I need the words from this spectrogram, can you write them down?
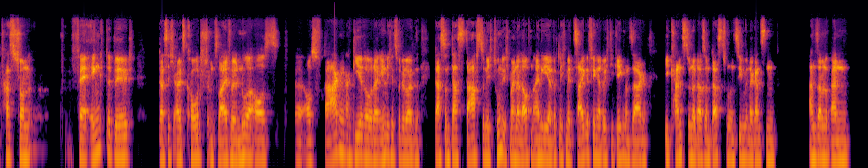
fast schon verengte Bild, dass ich als Coach im Zweifel nur aus, äh, aus Fragen agiere oder ähnliches, wo die Leute das und das darfst du nicht tun. Ich meine, da laufen einige ja wirklich mit Zeigefinger durch die Gegend und sagen, wie kannst du nur das und das tun und ziehen mit einer ganzen Ansammlung an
